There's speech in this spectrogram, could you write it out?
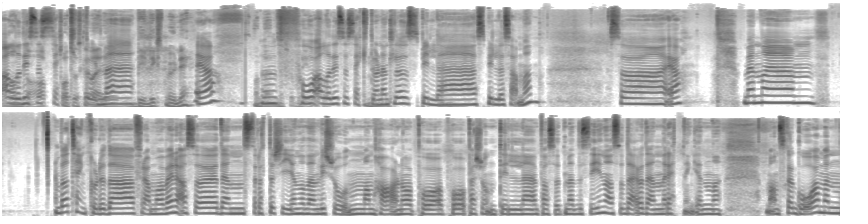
alle disse sektorene at det skal være billigst mulig. Ja, Få alle disse sektorene til å spille, spille sammen. Så ja. Men øh, hva tenker du da framover? Altså den strategien og den visjonen man har nå på, på persontilpasset medisin. Altså det er jo den retningen man skal gå, men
